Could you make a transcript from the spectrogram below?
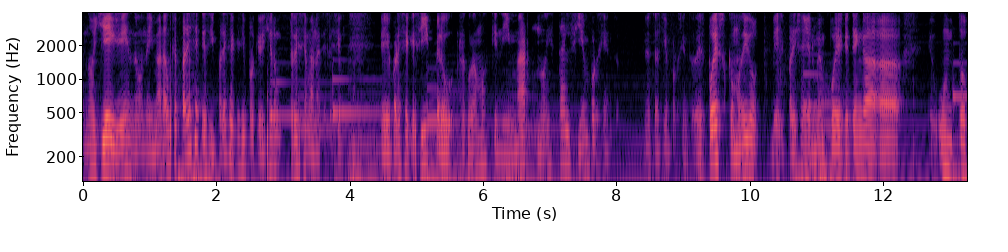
no llegue, ¿no? Neymar, aunque parece que sí, parece que sí, porque dijeron tres semanas de lesión. Eh, parece que sí, pero recordamos que Neymar no está al 100% no está al 100%. Después, como digo, el Paris Saint Germain puede que tenga ah, un top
